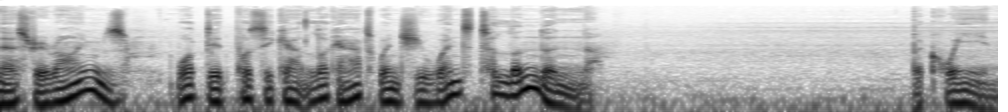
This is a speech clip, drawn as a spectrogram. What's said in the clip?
Nursery rhymes. What did Pussycat look at when she went to London? The Queen.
